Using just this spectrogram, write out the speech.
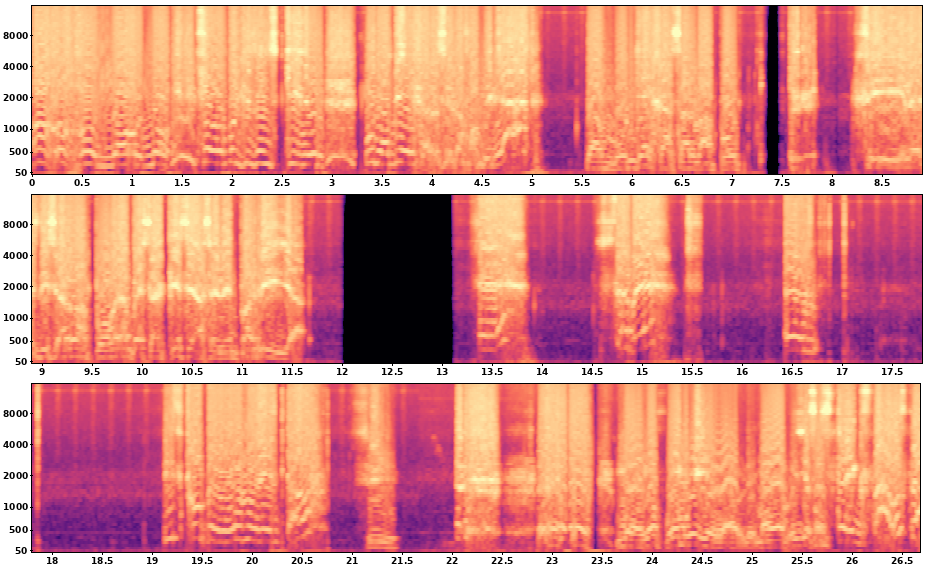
Oh, oh, oh, no, no, son hamburguesas Skinner, una vieja receta familiar. De hamburguesas al vapor. Sí, les dice al vapor a pesar que se hacen en parrilla. ¿Eh? ¿Sabe? Eh, ¿un momento? Sí. bueno, fue muy agradable, maravilloso. ¿Estoy exhausta?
